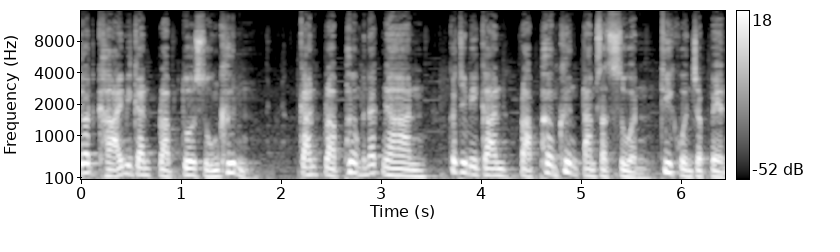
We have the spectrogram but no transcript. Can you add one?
ยอดขายมีการปรับตัวสูงขึ้น การปรับเพิ่มพนักงานก็จะมีการปรับเพิ่มขึ้นตามสัดส่วนที่ควรจะเป็น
